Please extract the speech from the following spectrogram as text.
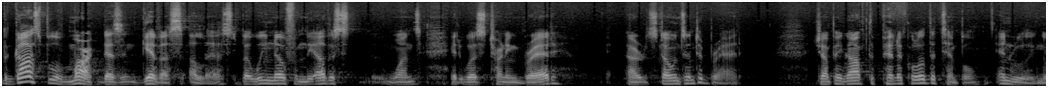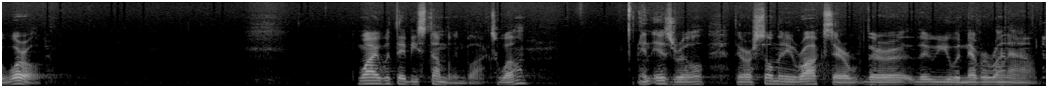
the Gospel of Mark doesn't give us a list, but we know from the other ones it was turning bread, or stones into bread, jumping off the pinnacle of the temple, and ruling the world. Why would they be stumbling blocks? Well, in Israel, there are so many rocks there, there that you would never run out.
